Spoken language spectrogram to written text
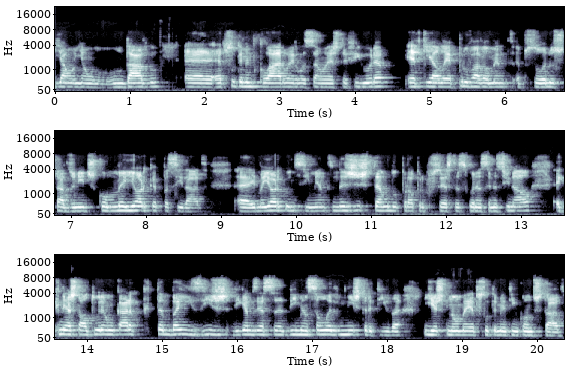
e há um, há um dado uh, absolutamente claro em relação a esta figura, é de que ela é provavelmente a pessoa nos Estados Unidos com maior capacidade uh, e maior conhecimento na gestão do próprio processo da segurança nacional, que nesta altura é um cargo que também exige, digamos, essa dimensão administrativa e este nome é absolutamente incontestado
